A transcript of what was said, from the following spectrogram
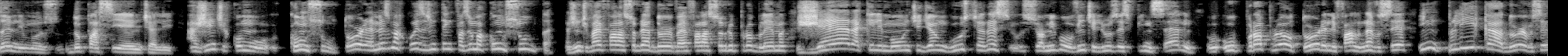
ânimos do paciente ali. A gente como consultor é a mesma coisa, a gente tem que fazer uma consulta. A gente vai falar sobre a dor, vai falar sobre o problema, gera aquele monte de angústia, né? Se, se o amigo ouvinte ele usa spin selling, o, o próprio autor ele fala, né, você implica a dor, você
